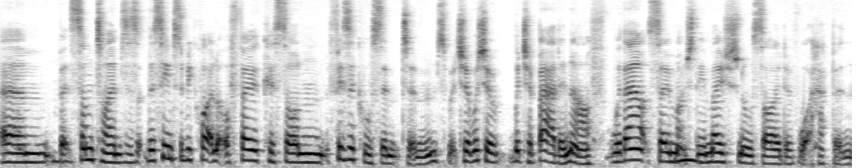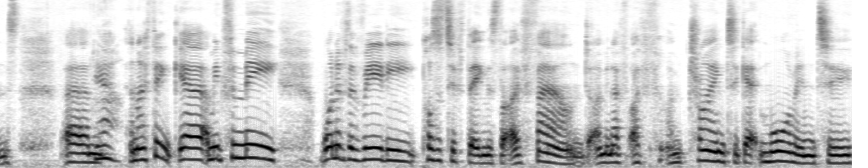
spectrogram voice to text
um, but sometimes there seems to be quite a lot of focus on physical symptoms which are which are which are bad enough without so much mm. the emotional side of what happens um, yeah. and I think yeah I mean for me one of the really positive things that I've found I mean I've, I've I'm trying to get more into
